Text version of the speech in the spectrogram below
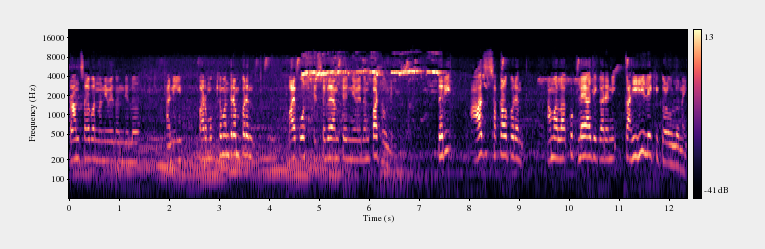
प्रांतसाहेबांना निवेदन दिलं आणि फार मुख्यमंत्र्यांपर्यंत बाय पोस्ट हे सगळे आमचे निवेदन पाठवले. तरी आज सकाळपर्यंत आम्हाला कुठल्याही अधिकाऱ्यांनी काहीही लेखी कळवलं नाही.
